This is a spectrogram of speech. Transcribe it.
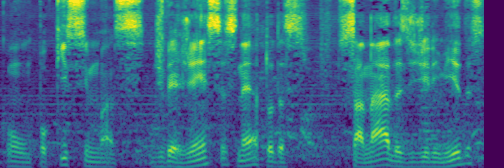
com pouquíssimas divergências, né, todas sanadas e dirimidas.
